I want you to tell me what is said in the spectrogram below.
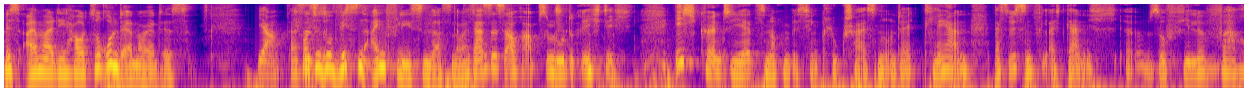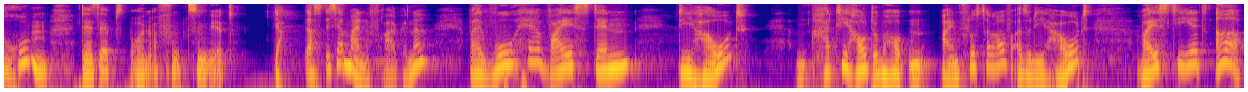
bis einmal die Haut so rund erneuert ist. Ja, das ich wollte ist, so Wissen einfließen lassen. Weißt das du? ist auch absolut richtig. Ich könnte jetzt noch ein bisschen klugscheißen und erklären, das wissen vielleicht gar nicht äh, so viele, warum der Selbstbräuner funktioniert. Ja, das ist ja meine Frage, ne? Weil woher weiß denn die Haut, hat die Haut überhaupt einen Einfluss darauf? Also die Haut, weiß die jetzt, ah,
